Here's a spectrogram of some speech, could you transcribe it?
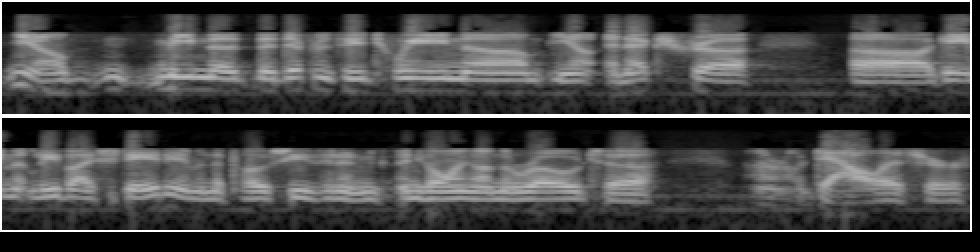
you know mean the the difference between um, you know an extra uh, game at Levi Stadium in the postseason and, and going on the road to I don't know Dallas or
